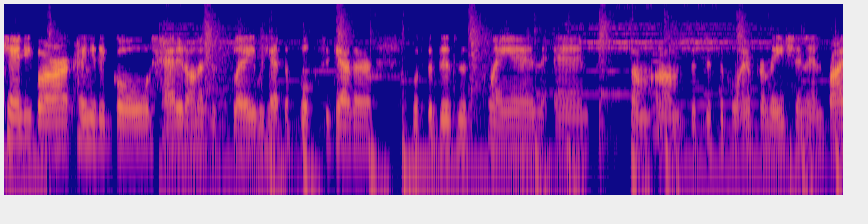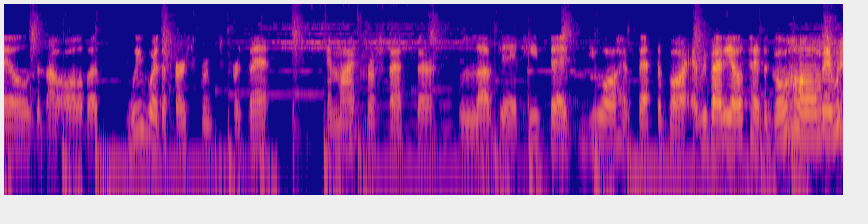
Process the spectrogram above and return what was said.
candy bar, painted it gold, had it on a display. We had the book together with the business plan and some um, statistical information and bios about all of us. We were the first group to present, and my professor loved it. He said, "You all have set the bar. Everybody else had to go home."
